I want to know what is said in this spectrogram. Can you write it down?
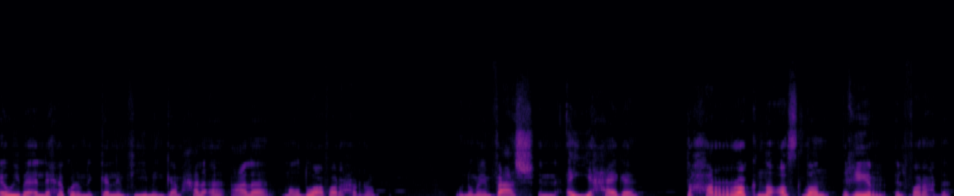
قوي بقى اللي إحنا كنا بنتكلم فيه من كام حلقة على موضوع فرح الرب. وإنه ما ينفعش إن أي حاجة تحركنا أصلا غير الفرح ده.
